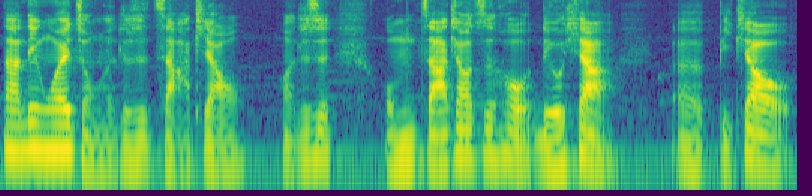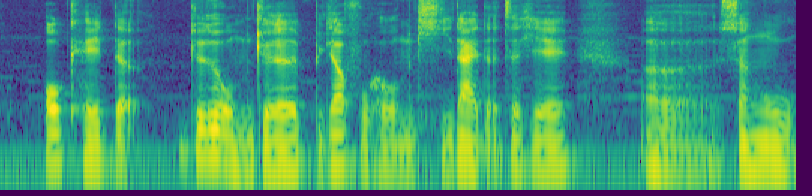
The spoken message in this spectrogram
那另外一种呢，就是杂交啊，就是我们杂交之后留下呃比较 OK 的，就是我们觉得比较符合我们期待的这些呃生物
